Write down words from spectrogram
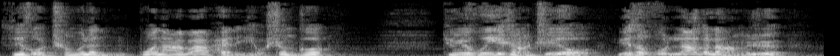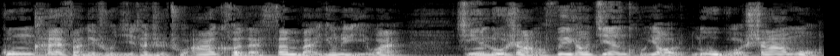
随后成为了波拿巴派的一首圣歌。军事会议上，只有约瑟夫·拉格朗日公开反对出击。他指出，阿克在三百英里以外，行军路上非常艰苦，要路过沙漠，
